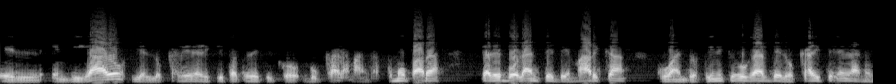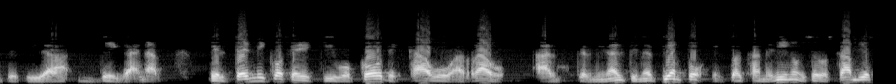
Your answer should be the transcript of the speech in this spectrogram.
el Envigado y el local era el equipo atlético Bucaramanga. Como para el volantes de marca cuando tiene que jugar de local y tiene la necesidad de ganar. El técnico se equivocó de cabo a rabo. Al terminar el primer tiempo, entró al camerino, hizo los cambios,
